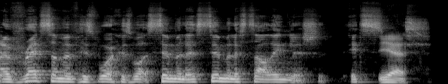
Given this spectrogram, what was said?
I've read some of his work as well, similar similar style English. It's Yes,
